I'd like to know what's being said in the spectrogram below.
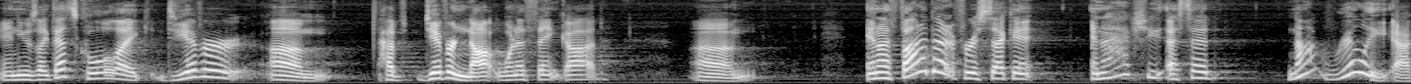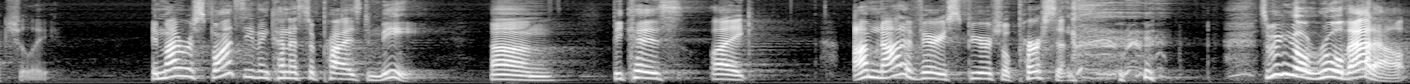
and he was like, "That's cool. Like, do you ever um, have? Do you ever not want to thank God?" Um, and I thought about it for a second, and I actually I said, "Not really, actually." And my response even kind of surprised me um, because, like, I'm not a very spiritual person. so we can go rule that out.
